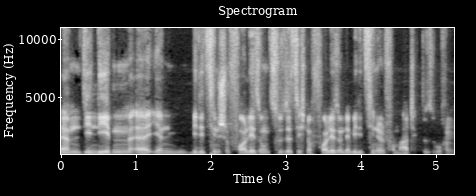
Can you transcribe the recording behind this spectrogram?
ähm, die neben äh, ihren medizinischen Vorlesungen zusätzlich noch Vorlesungen der Medizininformatik besuchen.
